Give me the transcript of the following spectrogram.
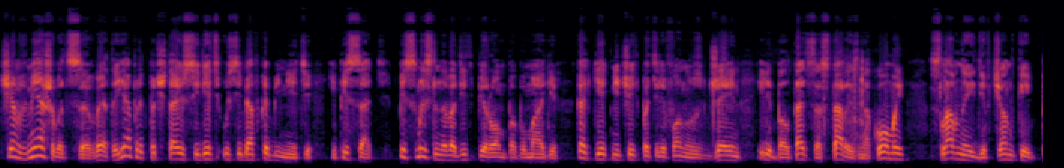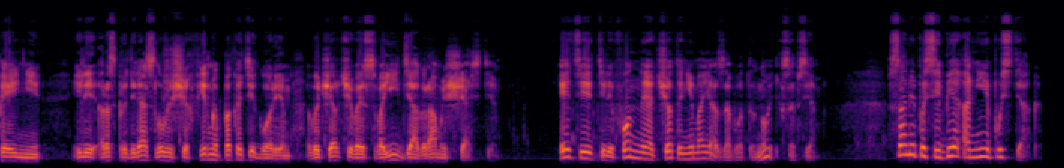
Чем вмешиваться в это, я предпочитаю сидеть у себя в кабинете и писать, бессмысленно водить пером по бумаге, кокетничать по телефону с Джейн или болтать со старой знакомой, славной девчонкой Пенни, или распределять служащих фирмы по категориям, вычерчивая свои диаграммы счастья. Эти телефонные отчеты не моя забота, но их совсем. Сами по себе они пустяк,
